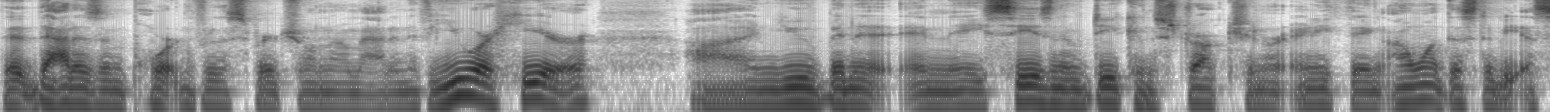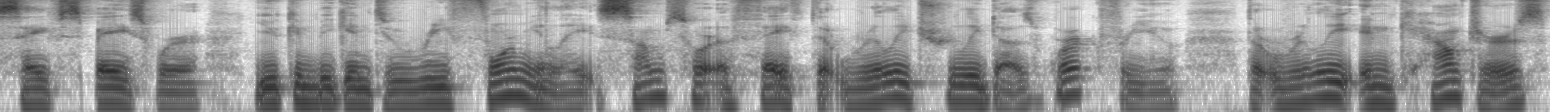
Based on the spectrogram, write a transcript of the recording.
that that is important for the spiritual nomad. And if you are here uh, and you've been in a season of deconstruction or anything, I want this to be a safe space where you can begin to reformulate some sort of faith that really truly does work for you, that really encounters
